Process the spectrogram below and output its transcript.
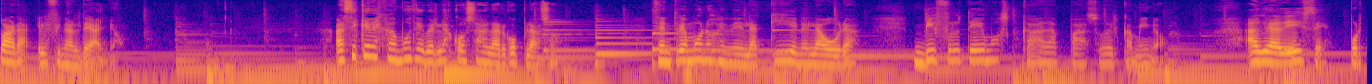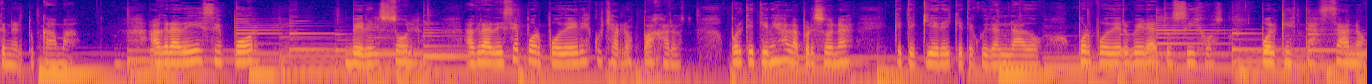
para el final de año. Así que dejamos de ver las cosas a largo plazo Centrémonos en el aquí, en el ahora. Disfrutemos cada paso del camino. Agradece por tener tu cama. Agradece por ver el sol. Agradece por poder escuchar los pájaros. Porque tienes a la persona que te quiere y que te cuida al lado. Por poder ver a tus hijos. Porque estás sano.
